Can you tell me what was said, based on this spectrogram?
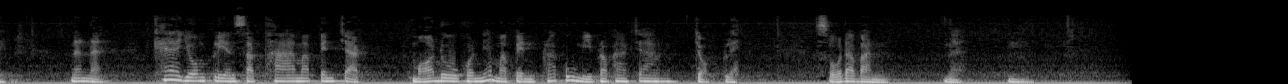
นั่นน่ะ แค่โยมเปลี่ยนศรัทธามาเป็นจากหมอดูคนนี้มาเป็นพระผู้มีพระภาคเจ้าจบเลย โสดาบันนะอืม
